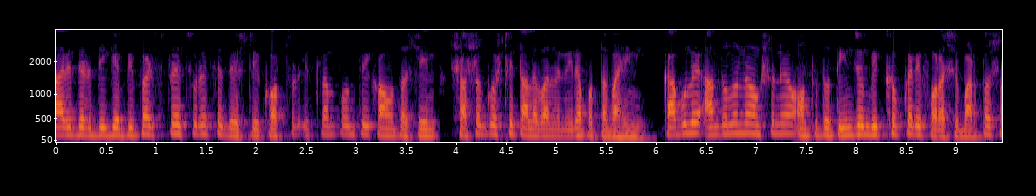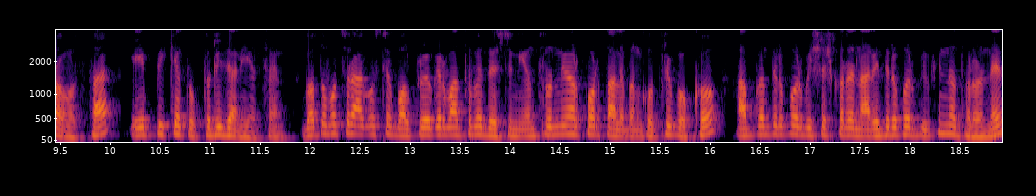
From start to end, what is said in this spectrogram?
নারীদের দিকে পিপার স্প্রে ছুড়েছে দেশটির কট্টর ইসলামপন্থী ক্ষমতাসীন শাসক গোষ্ঠী তালেবানের নিরাপত্তা বাহিনী। কাবুলে আন্দোলনে অংশ নেওয়া অন্তত তিনজন বিক্ষোভকারী ফরাসি বার্তা সংস্থা এপিকে তথ্যটি জানিয়েছেন। গত বছর আগস্টে বল প্রয়োগের মাধ্যমে দেশটি নিয়ন্ত্রণ নেওয়ার পর তালেবান কর্তৃপক্ষ আফগানদের উপর বিশেষ করে নারীদের উপর বিভিন্ন ধরনের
